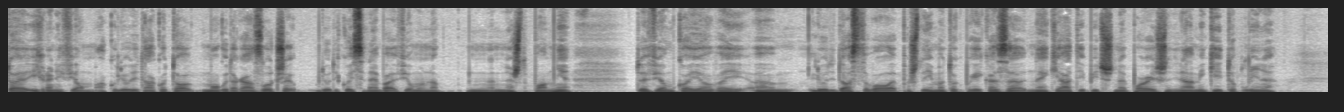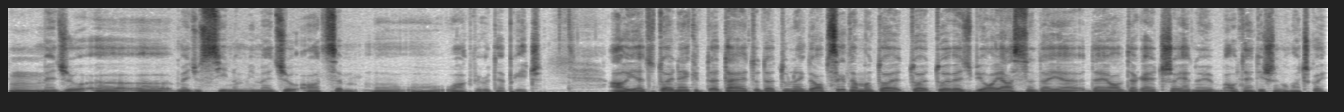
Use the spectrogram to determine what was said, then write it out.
to je igrani film, ako ljudi tako to mogu da razluče, ljudi koji se ne bave filmom na, na nešto pomnije. To je film koji ovaj, um, ljudi dosta vole, pošto ima tog prikaza neke atipične porodične dinamike i topline mm. među, uh, uh, među sinom i među ocem u, u, u okviru te priče. Ali eto, to je neki, taj, eto, da tu negde obsretamo, to je, to je, tu je već bilo jasno da je, da je ovde reč o jednoj autentičnoj glumačkoj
